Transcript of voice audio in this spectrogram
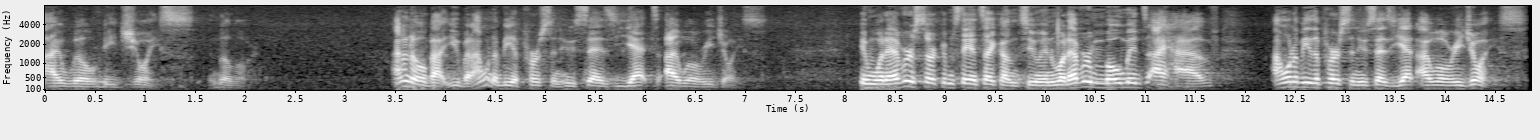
I will rejoice in the Lord. I don't know about you, but I want to be a person who says, Yet I will rejoice. In whatever circumstance I come to, in whatever moment I have, I want to be the person who says, Yet I will rejoice.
